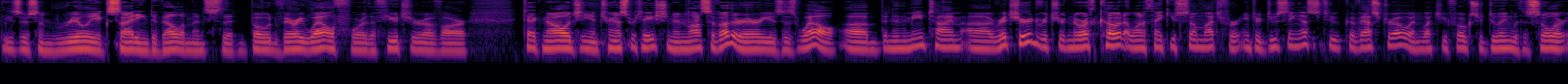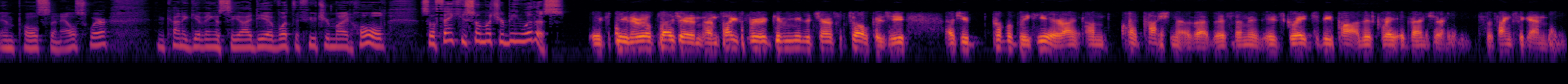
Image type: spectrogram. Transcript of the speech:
These are some really exciting developments that bode very well for the future of our technology and transportation and lots of other areas as well. Uh, but in the meantime, uh, Richard, Richard Northcote, I want to thank you so much for introducing us to Covestro and what you folks are doing with the solar impulse and elsewhere, and kind of giving us the idea of what the future might hold. So thank you so much for being with us. It's been a real pleasure, and, and thanks for giving me the chance to talk. As you, as you probably hear, I, am quite passionate about this, and it, it's great to be part of this great adventure. So thanks again.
